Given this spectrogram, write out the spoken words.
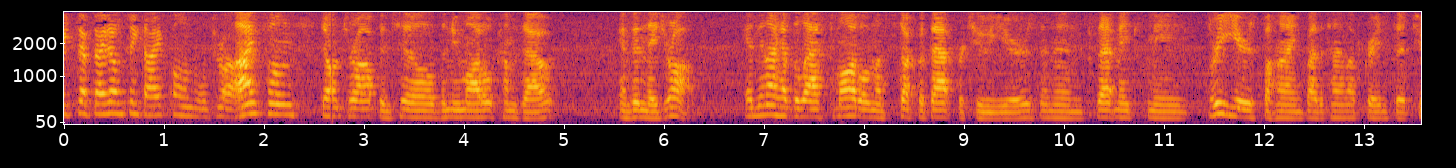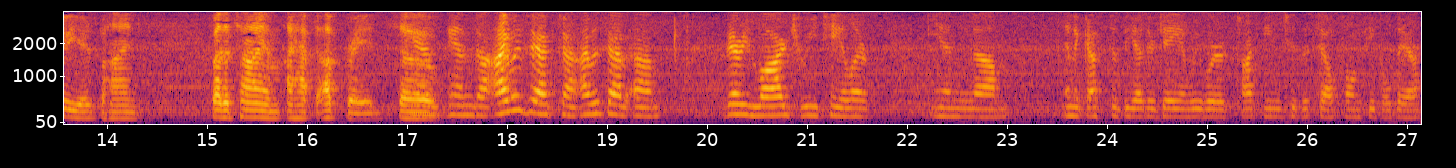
Except I don't think iPhone will drop. iPhones don't drop until the new model comes out, and then they drop. And then I have the last model, and I'm stuck with that for two years, and then that makes me three years behind by the time I upgrade instead of two years behind by the time I have to upgrade. So And, and uh, I was at uh, I was at um, a very large retailer in um, in Augusta the other day, and we were talking to the cell phone people there,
